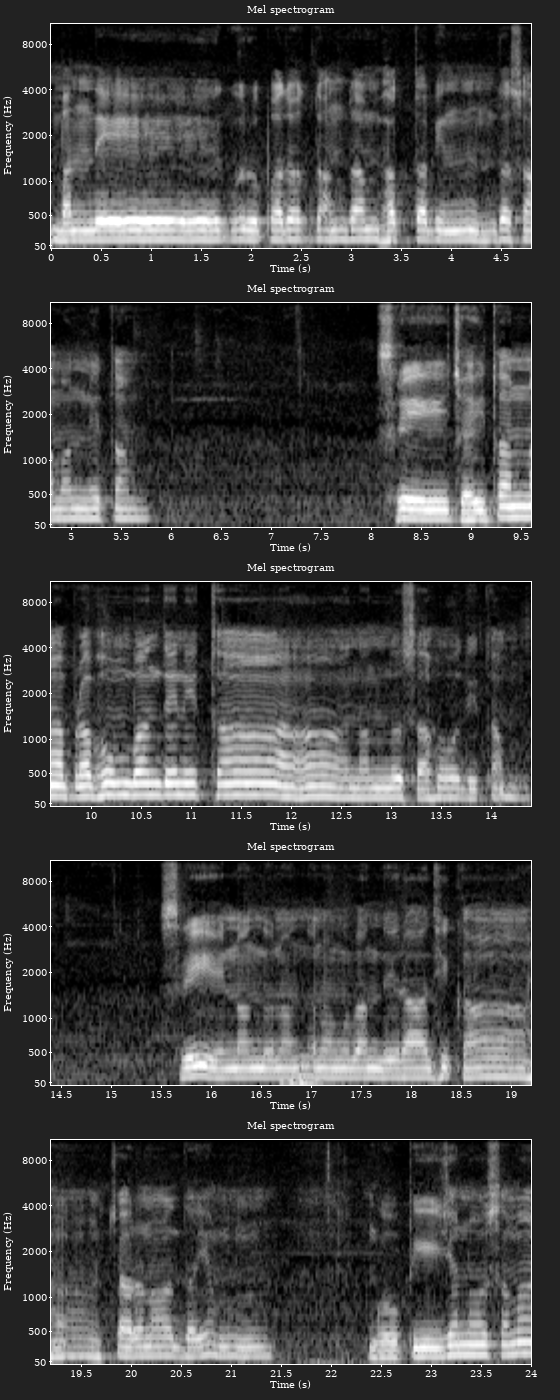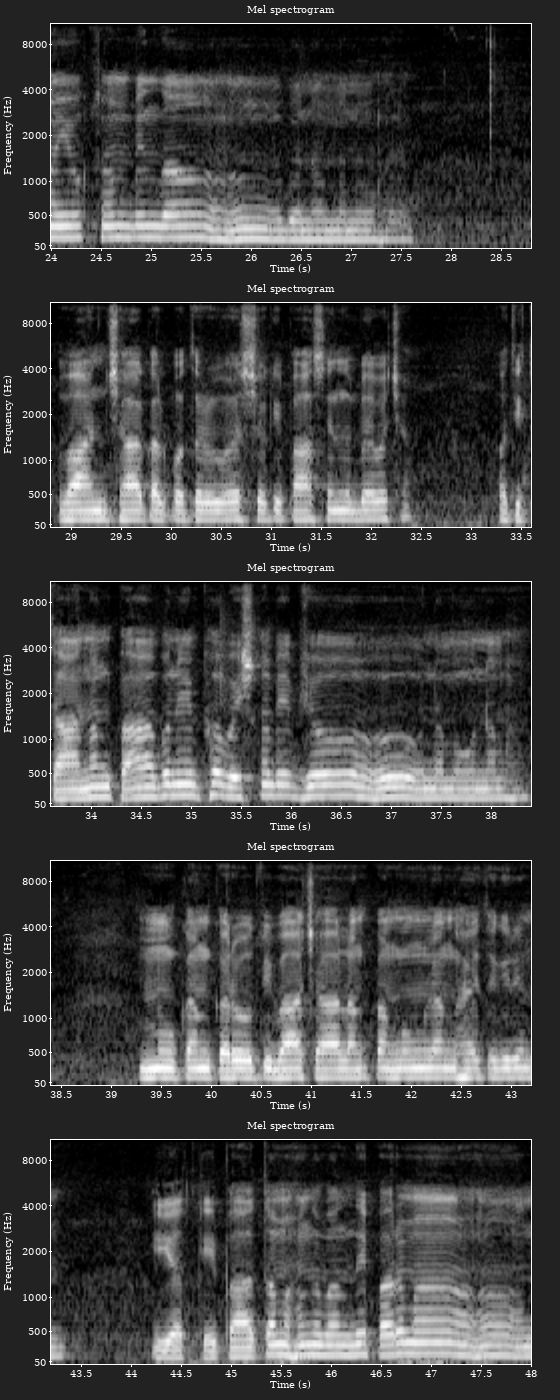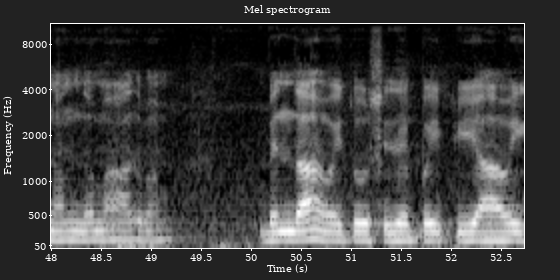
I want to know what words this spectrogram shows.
वन्दे गुरुपदद्वन्द्वं भक्तबिन्दसमन्वितं श्रीचैतन्यप्रभुं वन्दे नित्यानन्दसहोदितं श्रीनन्दनन्दनं वन्दे राधिका चरणोदयं गोपीजनसमयुक्तं बिन्दावनं मनोहरम् वाञ्छाकल्पतरुवस्य कृपासिन्धुव्यवच पतितानं पावनेभ्यो वैष्णवेभ्यो नमो नमः। मूकं करोति वाचालं पङ्गुं लङ्घयतगिरिं यत्कृपातमहं वंदे परमानन्दमाधवं बिन्दा वै तुलसीदेव वै वै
